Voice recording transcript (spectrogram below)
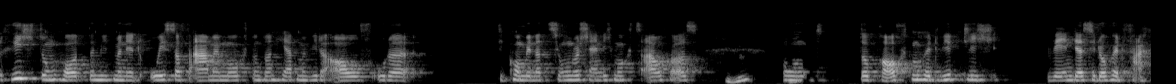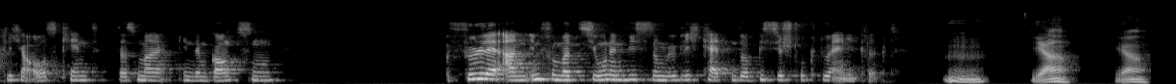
Richtung hat, damit man nicht alles auf einmal macht und dann hört man wieder auf oder die Kombination wahrscheinlich macht es auch aus. Mhm. Und da braucht man halt wirklich, wenn der sich da halt fachlicher auskennt, dass man in dem ganzen Fülle an Informationen, Wissen und Möglichkeiten da ein bisschen Struktur einkriegt. Mhm. Ja, ja.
